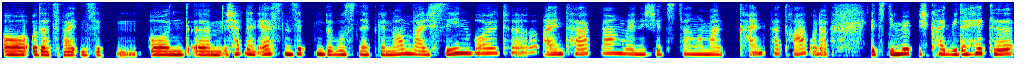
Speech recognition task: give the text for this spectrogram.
oder 2.07. Und ähm, ich habe den 1.07. bewusst nicht genommen, weil ich sehen wollte, einen Tag lang, wenn ich jetzt, sagen wir mal, keinen Vertrag oder jetzt die Möglichkeit wieder hätte,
